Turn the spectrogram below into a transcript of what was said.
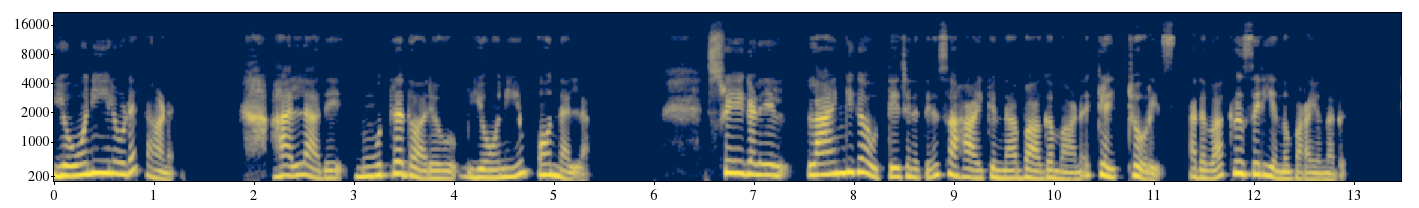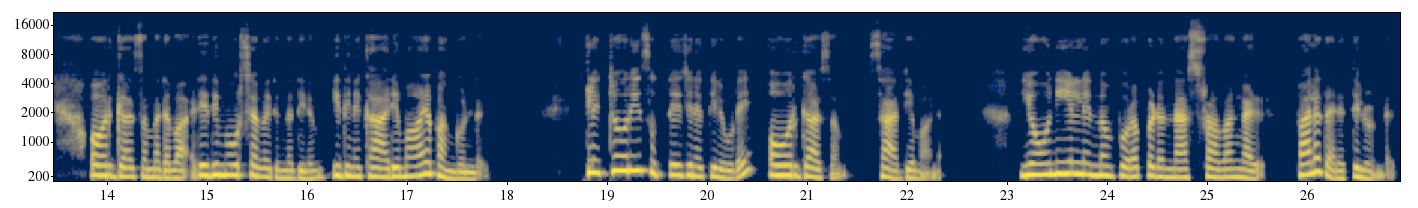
യോനിയിലൂടെ ആണ് അല്ലാതെ മൂത്രദ്വാരവും യോനിയും ഒന്നല്ല. സ്ത്രീകളിൽ ലൈംഗിക ഉത്തേജനത്തിന് സഹായിക്കുന്ന ഭാഗമാണ് ക്ലെറ്റോറിസ് അഥവാ ക്രിസരി എന്ന് പറയുന്നത്. ഓർഗാസം അഥവാ രതിമൂർച്ച വരുന്നതിലും ഇതിന് കാര്യമായ പങ്കുണ്ട്. ക്ലിറ്റോറിയസ് ഉത്തേജനത്തിലൂടെ ഓർഗാസം സാധ്യമാണ്. യോനിയിൽ നിന്നും പുറപ്പെടുന്ന സ്രവങ്ങൾ പലതരത്തിലുണ്ട്.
